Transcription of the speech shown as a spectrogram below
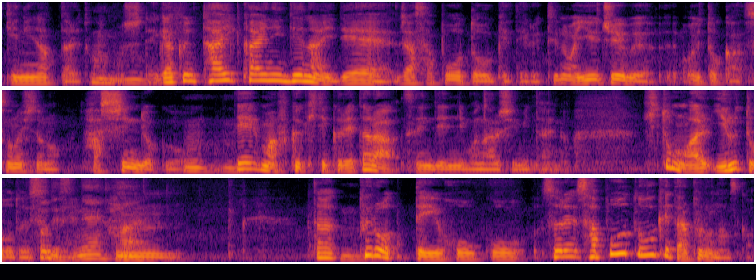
気になったりとかもして、うんうん逆に大会に出ないでじゃあサポートを受けてるっていうのは YouTube とかその人の発信力を、うんうん。で、まあ、服着てくれたら宣伝にもなるしみたいな人もあるいるってことですよね。そうですね。はい。うん。だプロっていう方向それサポートを受けたらプロなんですか？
